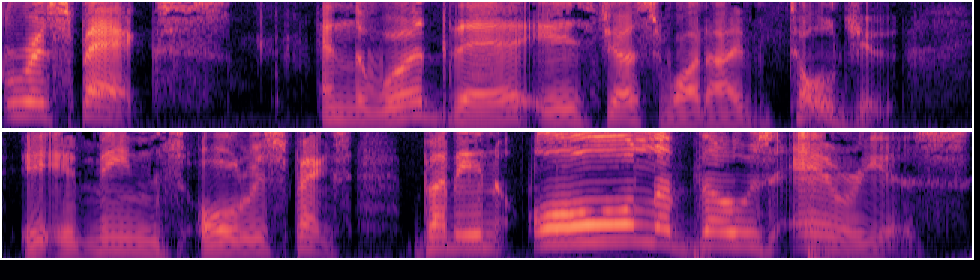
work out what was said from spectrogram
respects. And the word there is just what I've told you. It, means all respects. But in all of those areas,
